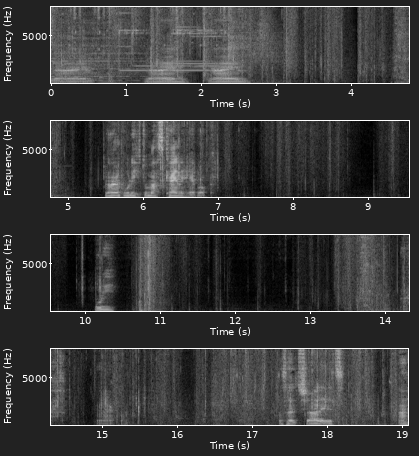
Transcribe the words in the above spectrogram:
Nein. Nein. Nein. Nein, Brudi, du machst keine Havoc. Brudi. Ach. Das ist halt schade jetzt. Ah,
